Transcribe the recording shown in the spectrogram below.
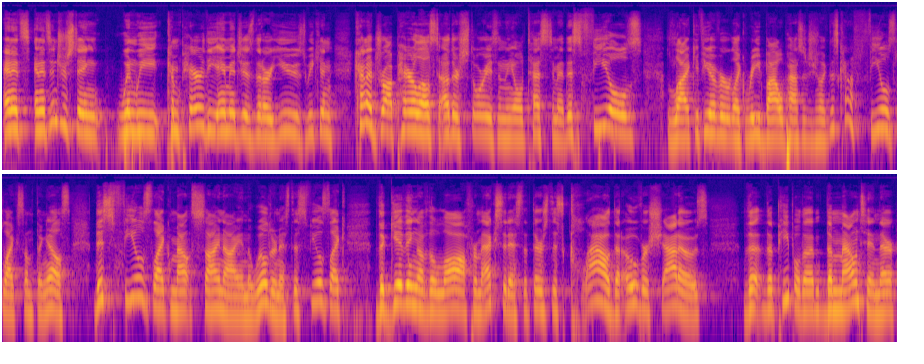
And it's, and it's interesting when we compare the images that are used, we can kind of draw parallels to other stories in the Old Testament. This feels like if you ever like read Bible passages, you're like, this kind of feels like something else. This feels like Mount Sinai in the wilderness. This feels like the giving of the law from Exodus, that there's this cloud that overshadows the, the people, the, the mountain. They're,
